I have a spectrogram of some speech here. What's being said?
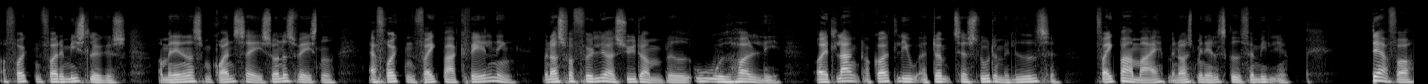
og frygten for, at det mislykkes, og man ender som grøntsag i sundhedsvæsenet, er frygten for ikke bare kvælning, men også for følger af sygdommen blevet uudholdelig, og et langt og godt liv er dømt til at slutte med lidelse. For ikke bare mig, men også min elskede familie. Derfor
